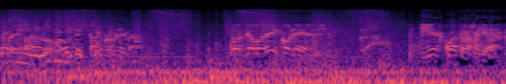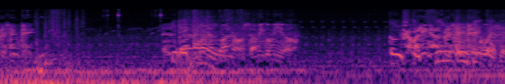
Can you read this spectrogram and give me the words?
Base Preparado. enemiga ¿Dónde está el problema? Acabaré con él. 10-4, señor. Presente. Está en buenas manos, amigo mío. Construcción completada.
